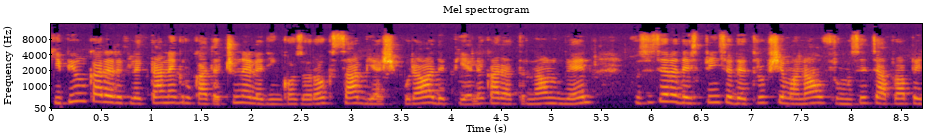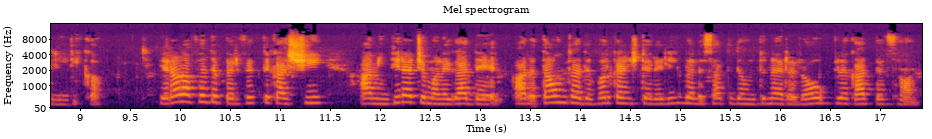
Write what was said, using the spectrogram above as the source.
Chipiul care reflecta negru ca tăciunele din cozoroc, sabia și cureaua de piele care atârnau lângă el, fuseseră desprinse de trup și emanau o frumusețe aproape lirică. Erau la fel de perfecte ca și amintirea ce mă lega de el. Arătau într-adevăr ca niște relicve lăsate de un tânăr erou plecat pe front.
